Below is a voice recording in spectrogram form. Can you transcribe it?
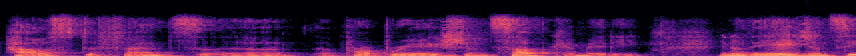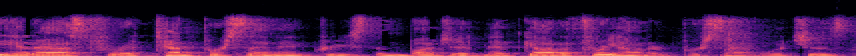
House Defense uh, Appropriation Subcommittee. You know, the agency had asked for a 10% increase in budget, and it got a 300%, which is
